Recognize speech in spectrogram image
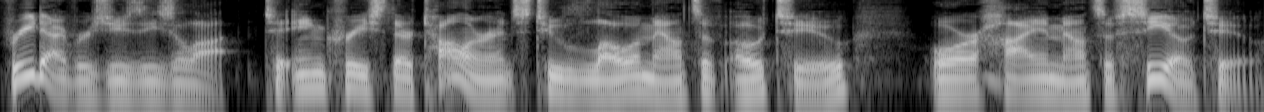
Freedivers use these a lot to increase their tolerance to low amounts of O2 or high amounts of CO2.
